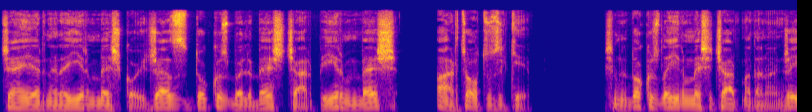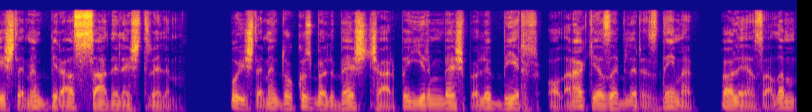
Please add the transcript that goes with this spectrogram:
c yerine de 25 koyacağız. 9 bölü 5 çarpı 25 artı 32. Şimdi 9 ile 25'i çarpmadan önce işlemi biraz sadeleştirelim. Bu işlemi 9 bölü 5 çarpı 25 bölü 1 olarak yazabiliriz, değil mi? Böyle yazalım.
